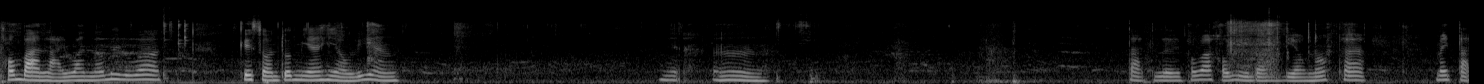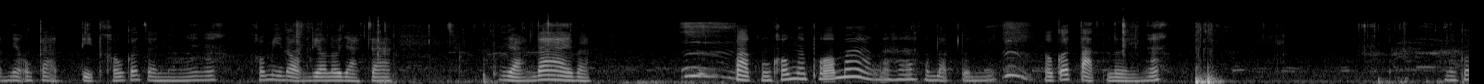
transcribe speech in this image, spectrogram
เขาบานหลายวันแล้วไม่รู้ว่าเกสรตัวเมียเหี่ยวหรือยัง เนี่ยอ่าตัดเลยเพราะว่าเขามีดอกเดียวเนาะถ้าไม่ตัดเนี่ยโอกาสติดเขาก็จะน้อยนะ เขามีดอกเดียวเราอยากจะอยากได้แบบฝากของเขามาพราะมมากนะคะสำหรับตัวนี้ เราก็ตัดเลยนะ แล้วก็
